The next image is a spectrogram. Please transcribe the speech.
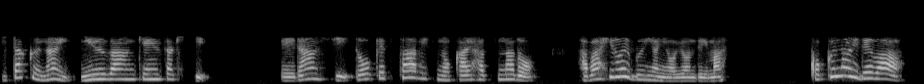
痛くない乳がん検査機器卵子凍結サービスの開発など幅広い分野に及んでいます。国内では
